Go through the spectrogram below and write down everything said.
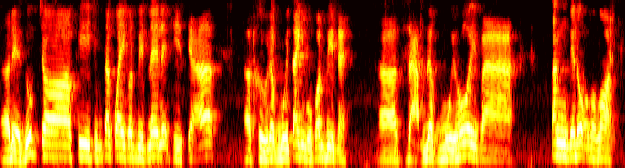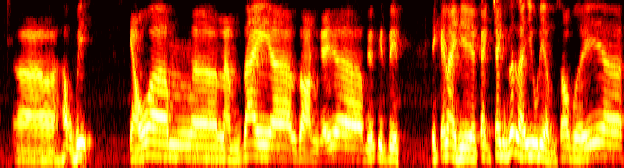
à, để giúp cho khi chúng ta quay con vịt lên ấy thì sẽ à, khử được mùi tanh của con vịt này à, giảm được mùi hôi và tăng cái độ ngọt à, hậu vị kéo uh, làm dai uh, giòn cái uh, miếng thịt vịt. Thì cái này thì cạnh tranh rất là ưu điểm so với uh,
